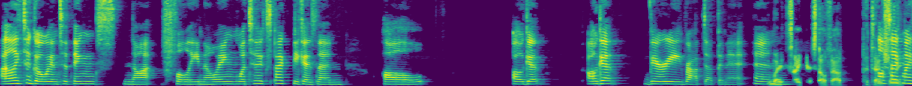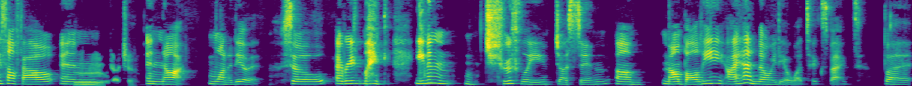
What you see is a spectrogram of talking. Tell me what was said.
I like to go into things not fully knowing what to expect because then I'll I'll get I'll get very wrapped up in it and you might psych yourself out potentially. I'll psych myself out and mm, gotcha. and not want to do it. So every like even truthfully, Justin, um, Mount Baldy, I had no idea what to expect, but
